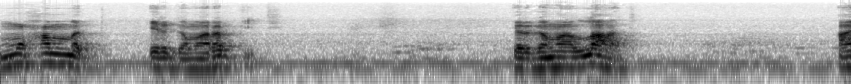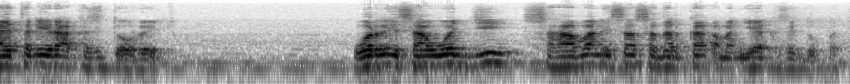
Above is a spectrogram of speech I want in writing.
محمد إرقم ربيتي ergama allahati ayata dheeraa akkasitti oofee jechuudha warri isaa wajji sahaabaan isaa sadarkaa qaban jee akkasitti dubbate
